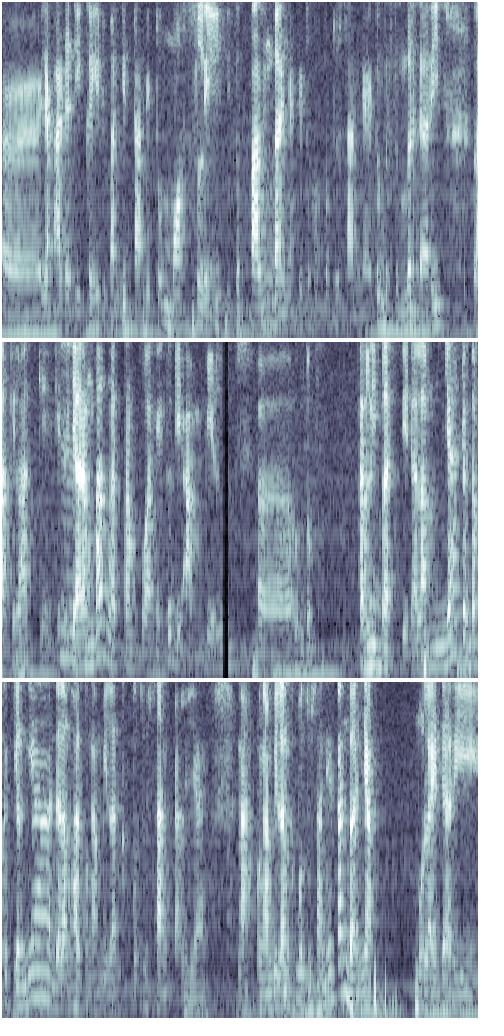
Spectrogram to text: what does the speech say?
uh, yang ada di kehidupan kita itu mostly itu paling banyak itu keputusannya itu bersumber dari laki-laki gitu. Hmm. Jarang banget perempuan itu diambil uh, untuk terlibat di dalamnya contoh kecilnya dalam hal pengambilan keputusan kali ya. Nah, pengambilan hmm. keputusan ini kan banyak mulai dari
